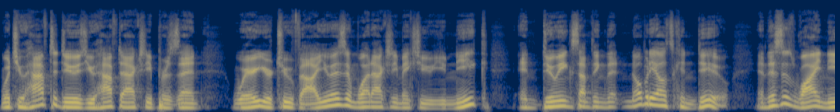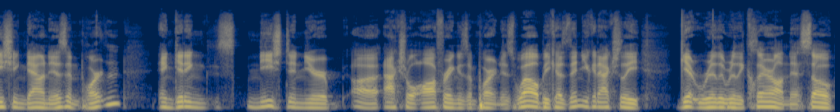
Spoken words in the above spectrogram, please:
What you have to do is you have to actually present where your true value is and what actually makes you unique and doing something that nobody else can do. And this is why niching down is important and getting niched in your uh, actual offering is important as well because then you can actually get really really clear on this. So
